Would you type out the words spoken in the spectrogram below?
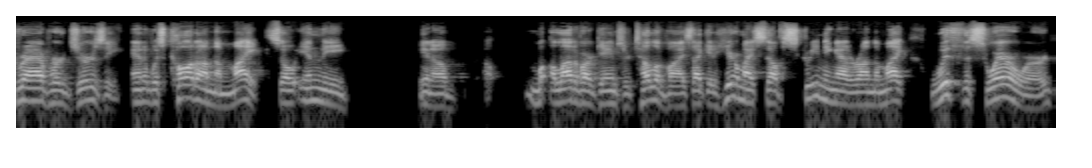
grab her jersey. And it was caught on the mic. So, in the, you know, a lot of our games are televised. I could hear myself screaming at her on the mic with the swear word,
